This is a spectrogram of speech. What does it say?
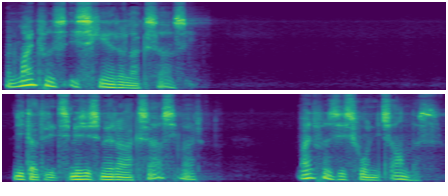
Maar mindfulness is geen relaxatie. Niet dat er iets mis is met relaxatie, maar mindfulness is gewoon iets anders.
